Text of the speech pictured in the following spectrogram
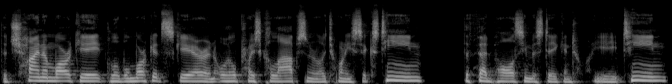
the China market, global market scare, and oil price collapse in early 2016, the Fed policy mistake in 2018,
